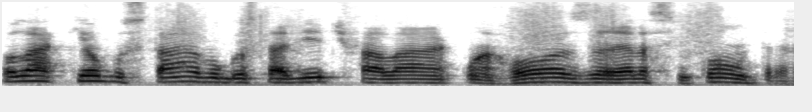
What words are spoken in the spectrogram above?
olá, aqui é o Gustavo, gostaria de falar com a Rosa, ela se encontra?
